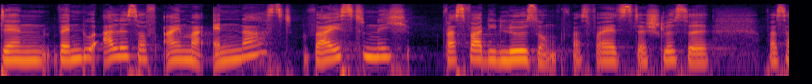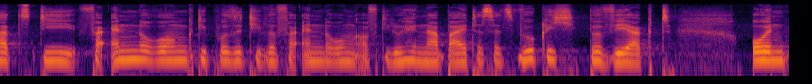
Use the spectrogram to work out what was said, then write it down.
Denn wenn du alles auf einmal änderst, weißt du nicht, was war die Lösung? Was war jetzt der Schlüssel? Was hat die Veränderung, die positive Veränderung, auf die du hinarbeitest, jetzt wirklich bewirkt? Und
